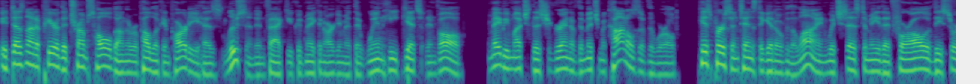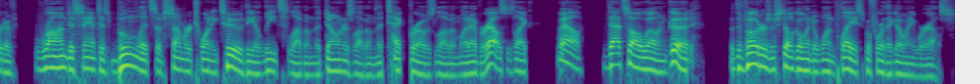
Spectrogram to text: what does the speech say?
it does not appear that Trump's hold on the Republican Party has loosened. In fact, you could make an argument that when he gets involved, maybe much the chagrin of the Mitch McConnells of the world, his person tends to get over the line, which says to me that for all of these sort of Ron DeSantis boomlets of summer 22, the elites love him, the donors love him, the tech bros love him, whatever else is like, well, that's all well and good, but the voters are still going to one place before they go anywhere else.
